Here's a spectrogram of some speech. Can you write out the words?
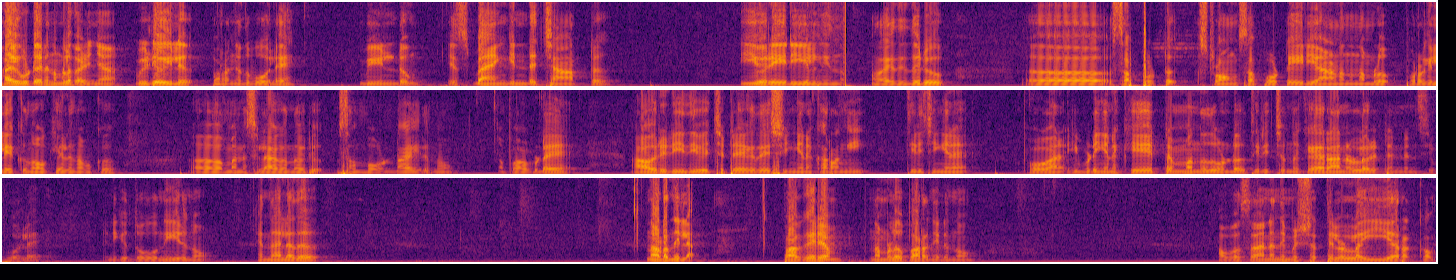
Hi കൂട്ടുകാരെ നമ്മൾ കഴിഞ്ഞ വീഡിയോയിൽ പറഞ്ഞതുപോലെ വീണ്ടും യെസ് ബാങ്കിന്റെ ചാർട്ട് ഈ ഒരു ഏരിയയിൽ നിന്നും അതായത് ഇതൊരു സപ്പോർട്ട് സ്ട്രോങ് സപ്പോർട്ട് ഏരിയ ആണെന്ന് നമ്മൾ പുറകിലേക്ക് നോക്കിയാൽ നമുക്ക് മനസ്സിലാകുന്ന ഒരു സംഭവം ഉണ്ടായിരുന്നു. അപ്പോൾ അവിടെ ആ ഒരു രീതി വെച്ചിട്ട് ഏകദേശം ഇങ്ങനെ കറങ്ങി തിരിച്ചിങ്ങനെ പോകാൻ ഇവിടെ ഇങ്ങനെ കയറ്റം വന്നതുകൊണ്ട് തിരിച്ചൊന്ന് കയറാനുള്ള ഒരു ടെൻഡൻസി പോലെ എനിക്ക് തോന്നിയിരുന്നു. എന്നാൽ അത് നടന്നില്ല. പകരം നമ്മൾ പറഞ്ഞിരുന്നു അവസാന നിമിഷത്തിലുള്ള ഈ ഇറക്കം.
